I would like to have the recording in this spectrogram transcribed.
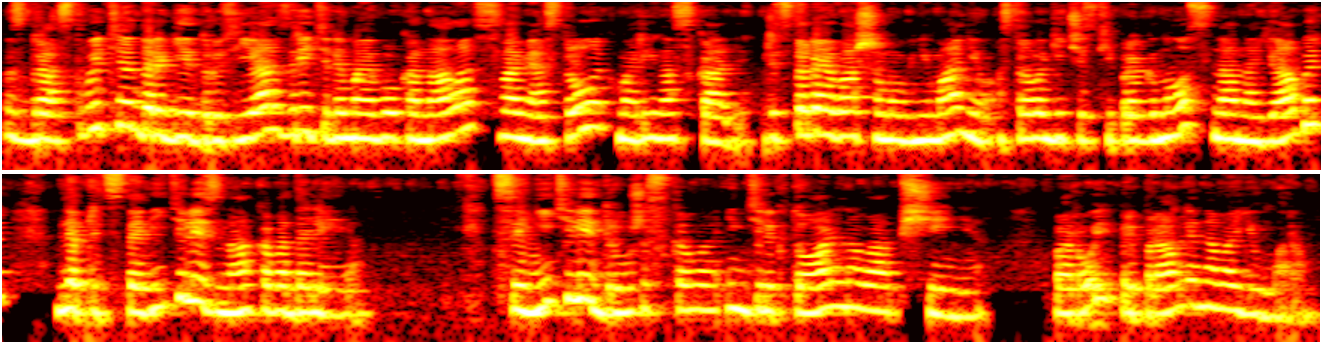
Здравствуйте, дорогие друзья, зрители моего канала, с вами астролог Марина Скади. Представляю вашему вниманию астрологический прогноз на ноябрь для представителей знака Водолея, ценителей дружеского, интеллектуального общения, порой приправленного юмором.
